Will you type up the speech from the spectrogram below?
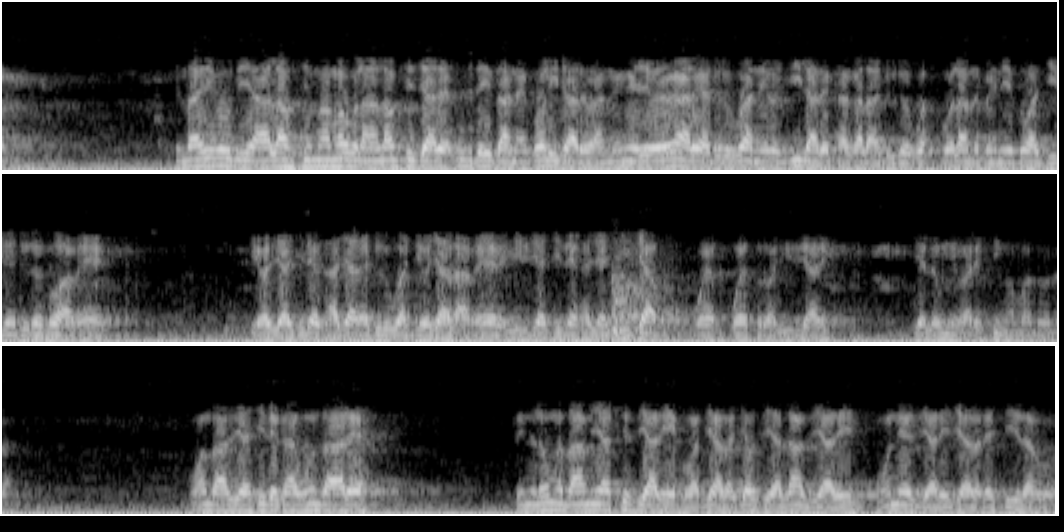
ရှင်သာရိပုတ္တရာအလောင်းရှင်မမောဂလအလောင်းဖြစ်ကြတဲ့ဥပဒိသနဲ့ကောလိတတို့ကငငယ်ရွယ်ကတည်းကအတူတူကနေတော့ကြီးလာတဲ့ခါကလာအတူတူကဘောလသပင်တွေသွားကြည့်တယ်အတူတူကပဲ ကြောကြကြည့်တဲ့ခါကျလည်းအတူတူကကြောကြတာပဲရည်ကြကြည့်တဲ့ခါကျကြည်ကြပါဝဲဝဲဆိုတော့ရည်ကြတွေပြလုံးနေပါလေရှိမှာမဟုတ်တော့ဝန်တာစရာရှိတဲ့ခါဝန်တာတဲ့စိတ်နှလုံးမသားများဖြစ်စရာတွေဟိုကကြတာကြောက်စရာလန့်စရာတွေဝန်းနေစရာတွေကြတာလည်းရှိတာကို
